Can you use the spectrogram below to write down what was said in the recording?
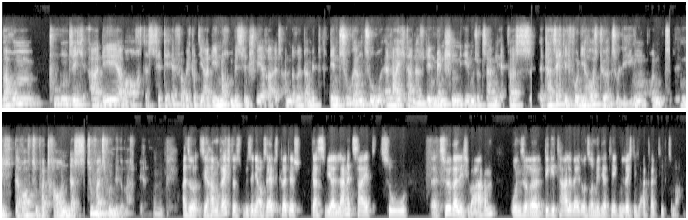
Warum tun sich AD, aber auch das ZDF, aber ich glaube, die AD noch ein bisschen schwerer als andere, damit den Zugang zu erleichtern, also den Menschen eben sozusagen etwas äh, tatsächlich vor die Haustür zu legen und nicht darauf zu vertrauen, dass Zufallsfunde gemacht werden. Mhm. Also Sie haben recht, wir sind ja auch selbstkritisch, dass wir lange Zeit zu äh, zögerlich waren, unsere digitale Welt, unsere Mediatheken richtig attraktiv zu machen.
